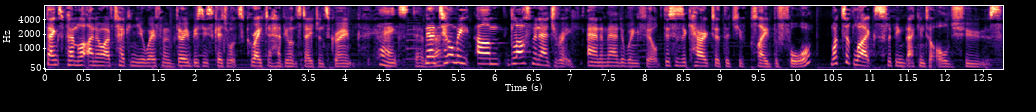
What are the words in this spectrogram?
Thanks, Pamela. I know I've taken you away from a very busy schedule. It's great to have you on stage and screen. Thanks, Deborah. Now, tell me, um, Glass Menagerie and Amanda Wingfield, this is a character that you've played before. What's it like slipping back into old shoes?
